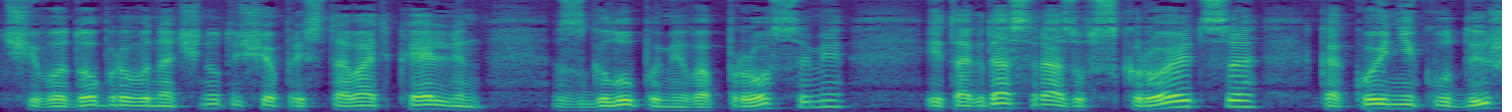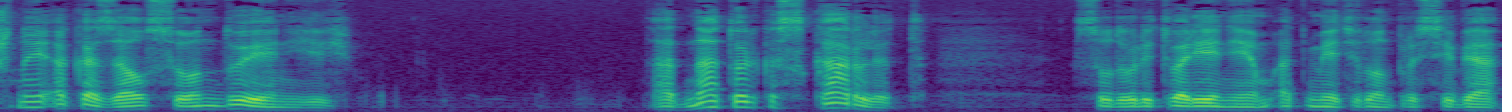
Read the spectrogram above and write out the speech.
Чего доброго начнут еще приставать Келлин с глупыми вопросами, и тогда сразу вскроется, какой никудышный оказался он дуэньей. Одна только Скарлетт, с удовлетворением отметил он про себя,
